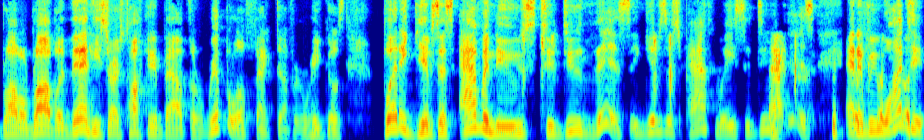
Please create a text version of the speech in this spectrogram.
blah, blah, blah. But then he starts talking about the ripple effect of it, where he goes, but it gives us avenues to do this. It gives us pathways to do this. And if we want to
